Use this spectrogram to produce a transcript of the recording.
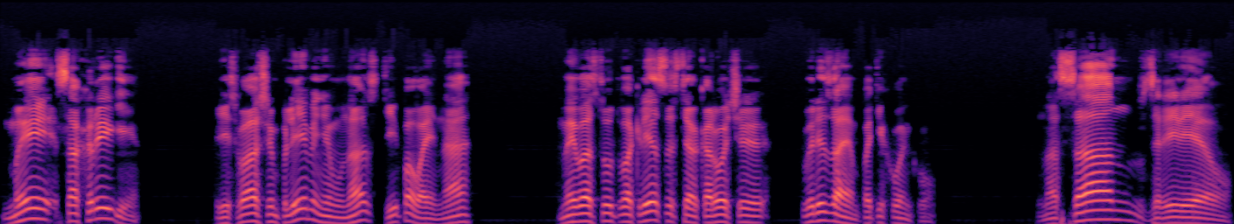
Мы сахрыги, и с вашим племенем у нас типа война. Мы вас тут в окрестностях, короче, вырезаем потихоньку. Насан взревел.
